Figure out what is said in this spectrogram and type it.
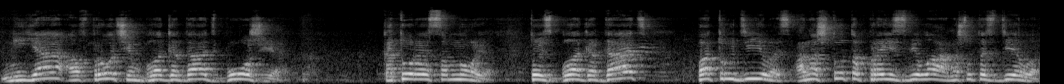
не я, а впрочем благодать Божья, которая со мною. То есть благодать потрудилась, она что-то произвела, она что-то сделала.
